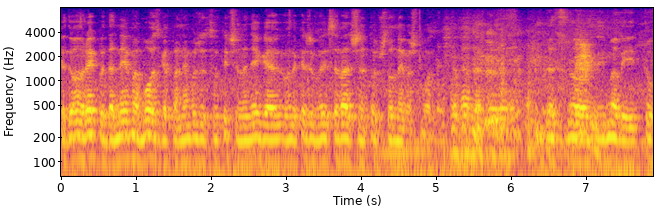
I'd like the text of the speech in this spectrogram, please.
Kad je on rekao da nema mozga pa ne može se utiče na njega, onda kažemo da se vadiš na to što nemaš mozga. da smo imali i tu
